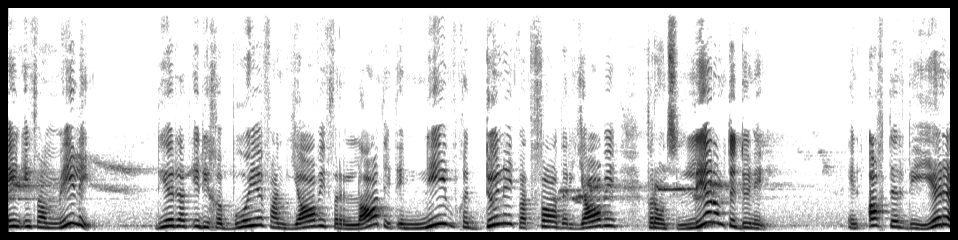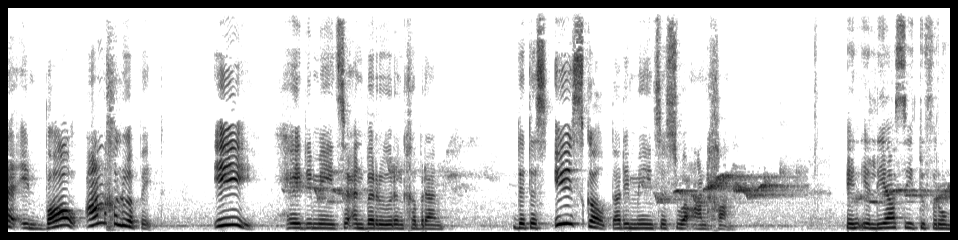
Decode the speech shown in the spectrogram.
en die familie, doordat jy die geboeie van Yahweh verlaat het en nie gedoen het wat vader Yahweh vir ons leer om te doen het, en achter die Heere en Baal aangeloop het, jy het die mense in beroering gebring. Dit is jy skuld dat die mense so aangaan. En Elias sê toe vir hom,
